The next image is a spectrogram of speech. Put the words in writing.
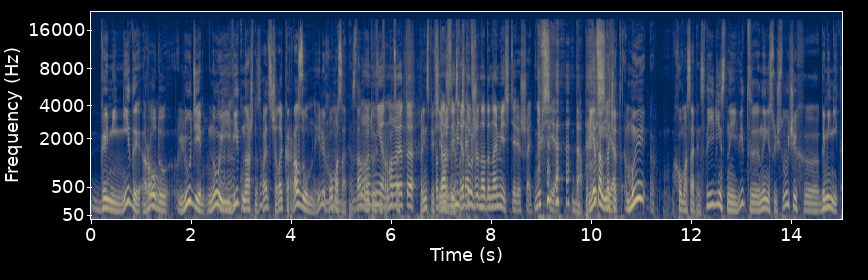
гоминиды, роду люди, ну и Мгм. вид наш называется человек разумный или Homo sapiens. Там, ну, Ну, эту не, ну информацию, это... в принципе, всем Подождите, известно. это уже надо на месте решать. Не все. Да, при этом, Все. значит, мы, Homo sapiens, это единственный вид э, ныне существующих э, гоминид.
